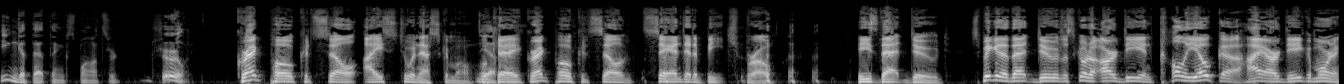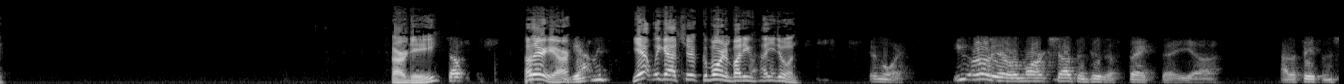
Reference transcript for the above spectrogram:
he can get that thing sponsored, surely. Greg Pogue could sell ice to an Eskimo. Yeah. Okay, Greg Pogue could sell sand at a beach, bro. He's that dude. Speaking of that dude, let's go to RD in Culleoka. Hi, RD. Good morning. RD. So, Oh, there you are. You got me? Yeah, we got you. Good morning, buddy. How you doing? Good morning. You earlier remarked something to the effect that uh, how the people in the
